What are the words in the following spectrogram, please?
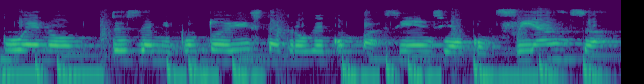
Bueno, desde mi punto de vista creo que con paciencia, confianza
